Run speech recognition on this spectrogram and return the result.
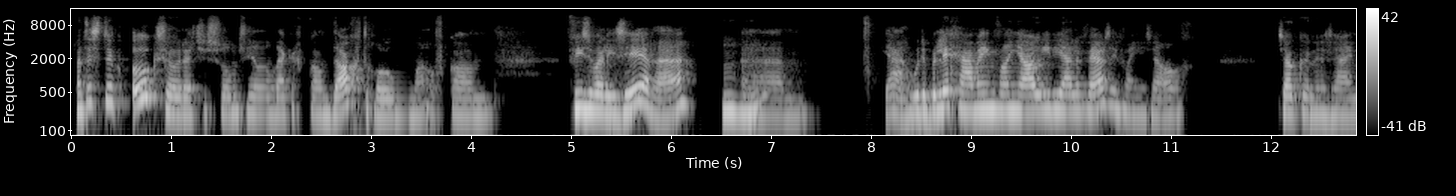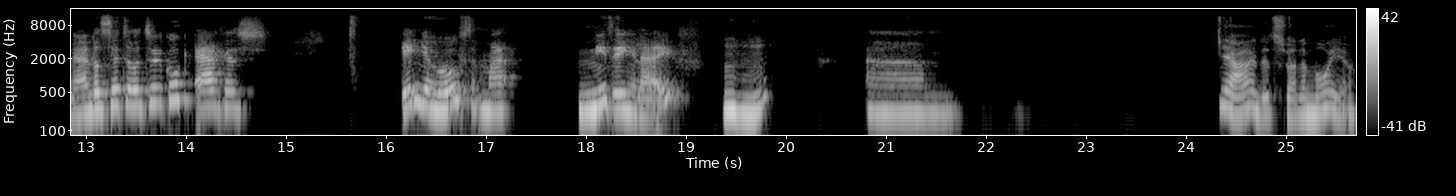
Maar het is natuurlijk ook zo dat je soms heel lekker kan dagdromen of kan visualiseren. Mhm. Ehm, ja, hoe de belichaming van jouw ideale versie van jezelf zou kunnen zijn. En dat zit er natuurlijk ook ergens in je hoofd, maar niet in je lijf. Mhm. Ehm, Ja, dat is wel een mooie.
